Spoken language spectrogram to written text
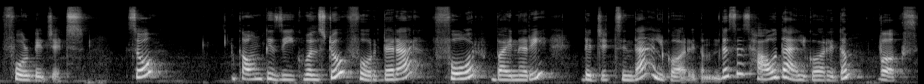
4 digits so count is equals to 4. There are 4 binary digits in the algorithm. This is how the algorithm works.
